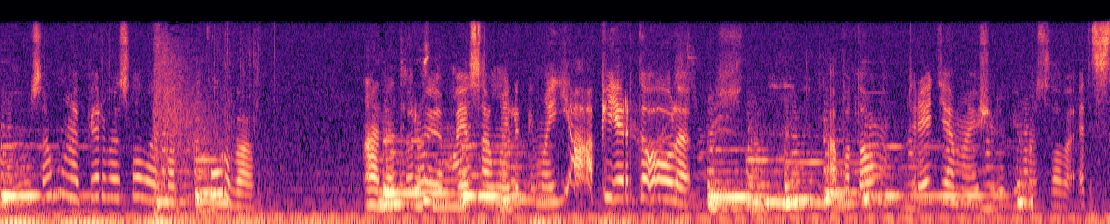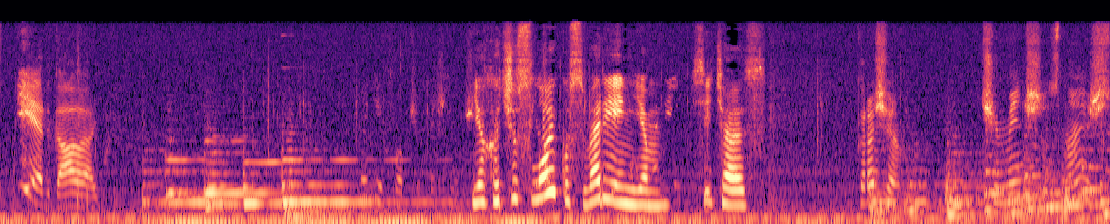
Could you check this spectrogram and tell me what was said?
Ну, самое первое слово это курва. А, ну это Второе, мое самое любимое я пердоле. А потом третье мое еще любимое слово это спердалай. Пойди, хлопчик, я Я хочу слойку с вареньем. Сейчас. Короче, чем меньше знаешь,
